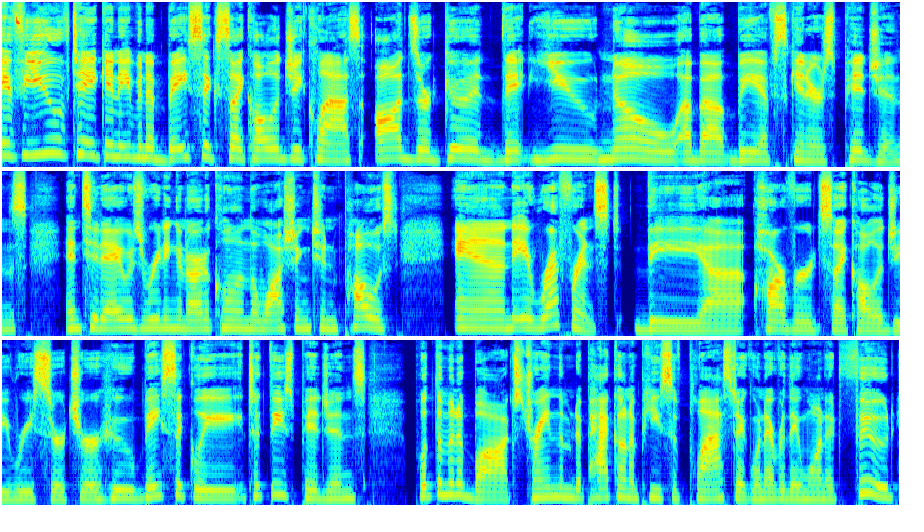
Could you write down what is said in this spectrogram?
If you've taken even a basic psychology class, odds are good that you know about B.F. Skinner's pigeons. And today I was reading an article in the Washington Post, and it referenced the uh, Harvard psychology researcher who basically took these pigeons, put them in a box, trained them to pack on a piece of plastic whenever they wanted food,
